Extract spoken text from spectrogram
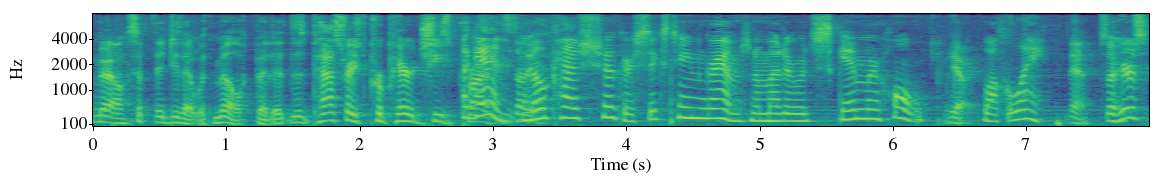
Well, except they do that with milk, but it, the pasteurized prepared cheese product. Again, milk has sugar, 16 grams, no matter which skim or whole. Yeah. Walk away. Yeah. So here's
